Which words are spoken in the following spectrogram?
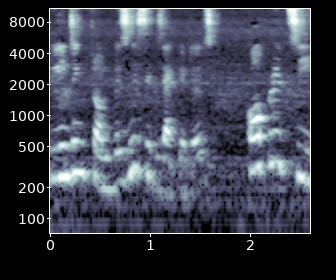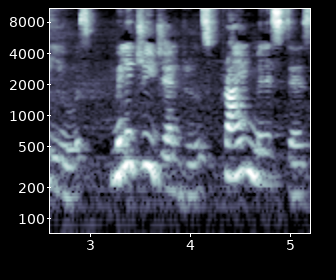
ranging from business executives, corporate CEOs, military generals, prime ministers,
